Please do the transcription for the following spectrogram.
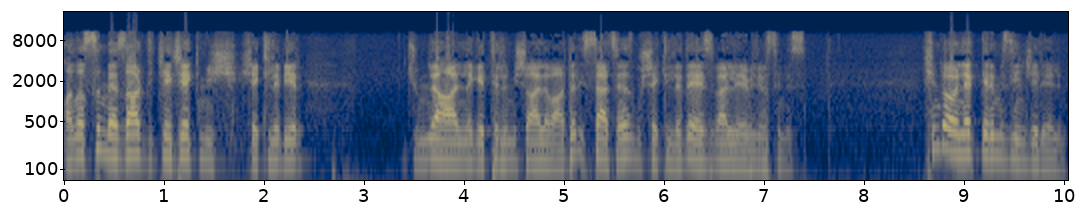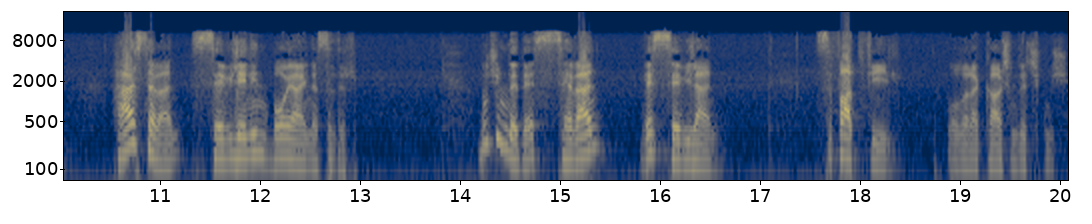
Anası mezar dikecekmiş şekli bir cümle haline getirilmiş hali vardır. İsterseniz bu şekilde de ezberleyebilirsiniz. Şimdi örneklerimizi inceleyelim. Her seven sevilenin boy aynasıdır. Bu cümlede seven ve sevilen sıfat fiil olarak karşımıza çıkmış.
